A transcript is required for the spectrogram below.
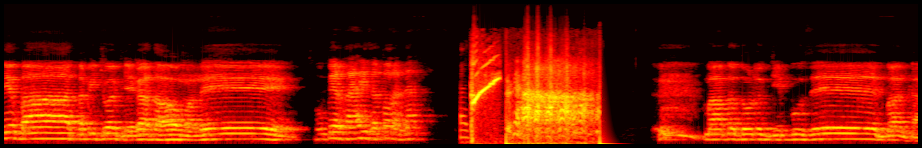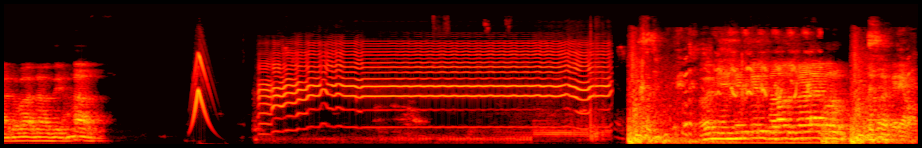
એ બા તમે જો ભેગા થાઓ મને. ઉપર થાય જતો રાજા માં તો થોડુંક જીબું છે બંધ કાઢવાના છે હા હવે મેન્શન કરી. કર્યા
